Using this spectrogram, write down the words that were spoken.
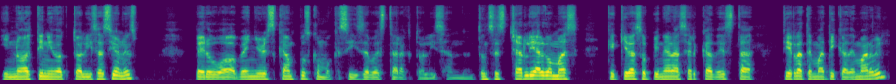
y no ha tenido actualizaciones, pero Avengers Campus como que sí se va a estar actualizando. Entonces, Charlie, ¿algo más que quieras opinar acerca de esta tierra temática de Marvel?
